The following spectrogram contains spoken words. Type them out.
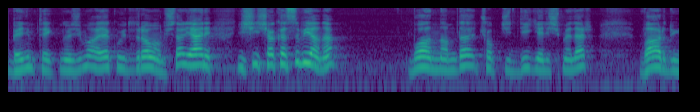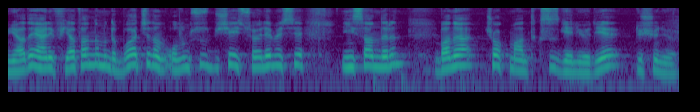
benim teknolojime ayak uyduramamışlar. Yani işin şakası bir yana bu anlamda çok ciddi gelişmeler var dünyada. Yani fiyat anlamında bu açıdan olumsuz bir şey söylemesi insanların bana çok mantıksız geliyor diye düşünüyorum.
